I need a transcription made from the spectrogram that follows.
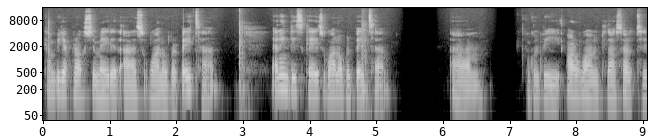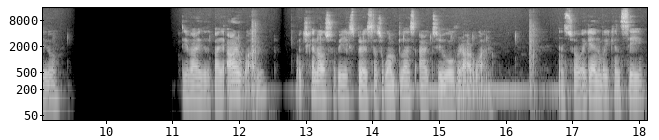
can be approximated as 1 over beta. And in this case, 1 over beta um, will be r1 plus r2 divided by r1 which can also be expressed as 1 plus r2 over r1. And so again, we can see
